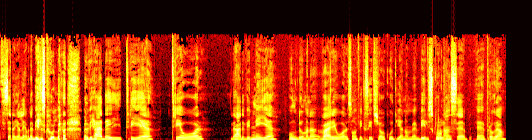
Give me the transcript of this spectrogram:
sedan jag lämnade bilskolan. Men vi hade i tre, tre år, det hade vi nio ungdomarna varje år som fick sitt körkort genom bilskolans okay. Eh, program.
